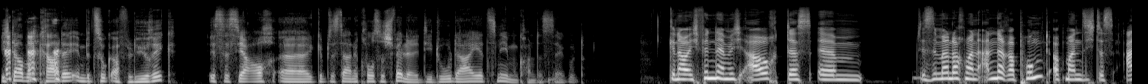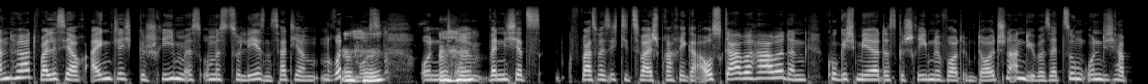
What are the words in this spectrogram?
ich glaube, gerade in Bezug auf Lyrik ist es ja auch, äh, gibt es da eine große Schwelle, die du da jetzt nehmen konntest, sehr gut. Genau, ich finde nämlich auch, dass ähm, ist immer noch mal ein anderer Punkt, ob man sich das anhört, weil es ja auch eigentlich geschrieben ist, um es zu lesen. Es hat ja einen Rhythmus. Mhm. Und mhm. Ähm, wenn ich jetzt, was weiß ich, die zweisprachige Ausgabe habe, dann gucke ich mir das geschriebene Wort im Deutschen an, die Übersetzung, und ich habe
